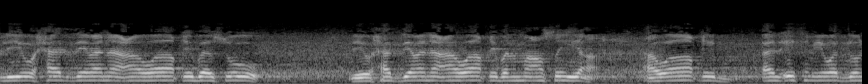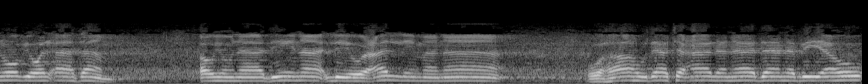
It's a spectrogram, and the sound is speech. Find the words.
ليحذرنا عواقب سوء ليحذرنا عواقب المعصية عواقب الإثم والذنوب والآثام أو ينادينا ليعلمنا. وها هدى تعالى نادى نبيه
